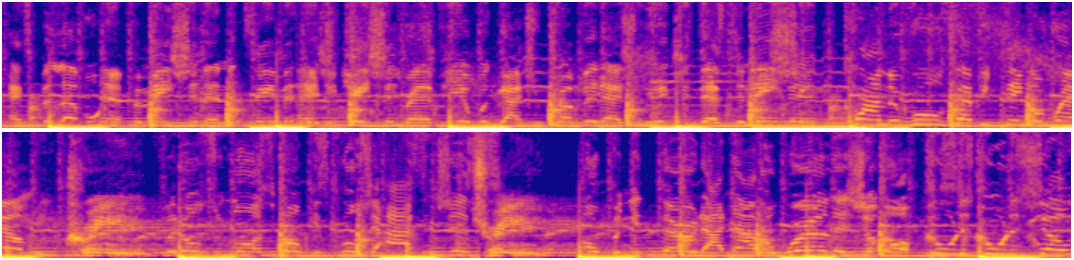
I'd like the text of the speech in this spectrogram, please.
respected. Expert level information, entertainment, education. Rev here, we got you covered as you hit your destination. Climate rules everything around me. Cream. For those who lost focus, close your eyes and just dream. Open your third eye, now the world is your off. Coolest, coolest show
